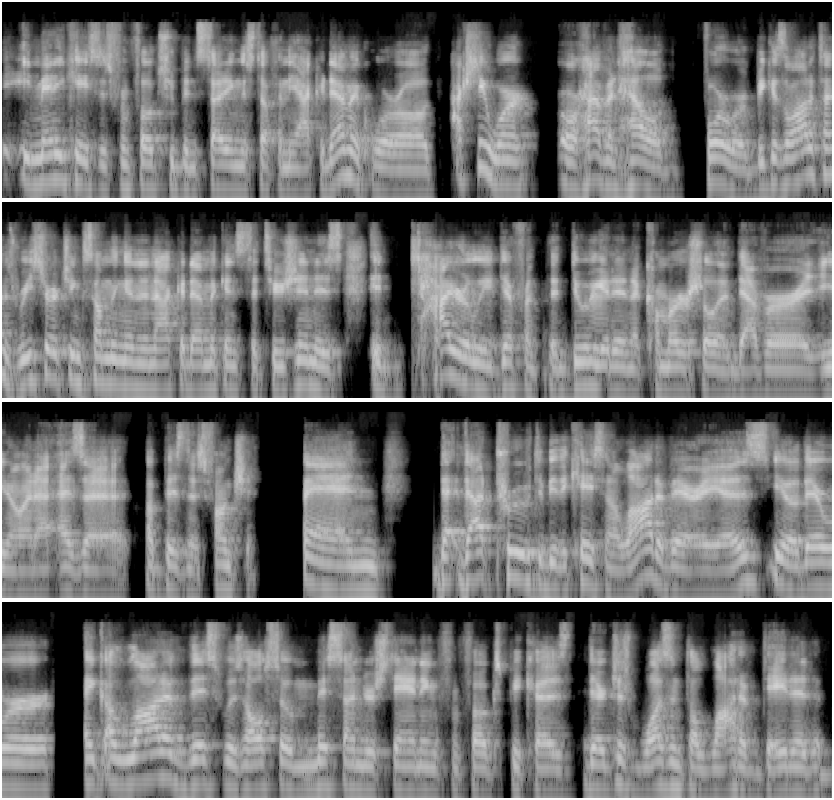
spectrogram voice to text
in many cases from folks who've been studying this stuff in the academic world, actually weren't or haven't held forward because a lot of times researching something in an academic institution is entirely different than doing it in a commercial endeavor you know and as a, a business function and that that proved to be the case in a lot of areas you know there were like a lot of this was also misunderstanding from folks because there just wasn't a lot of data to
